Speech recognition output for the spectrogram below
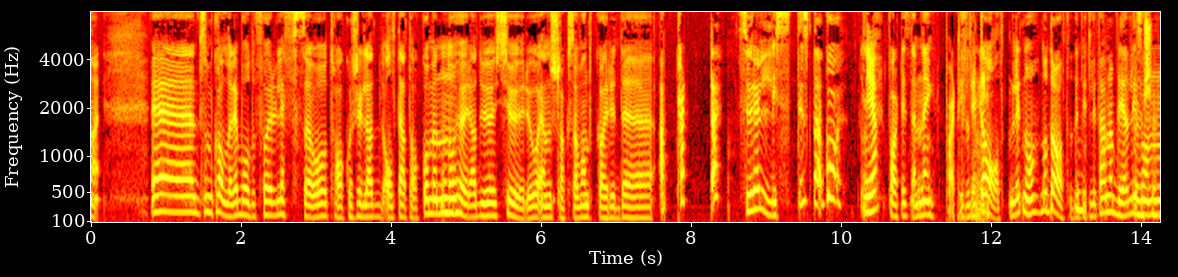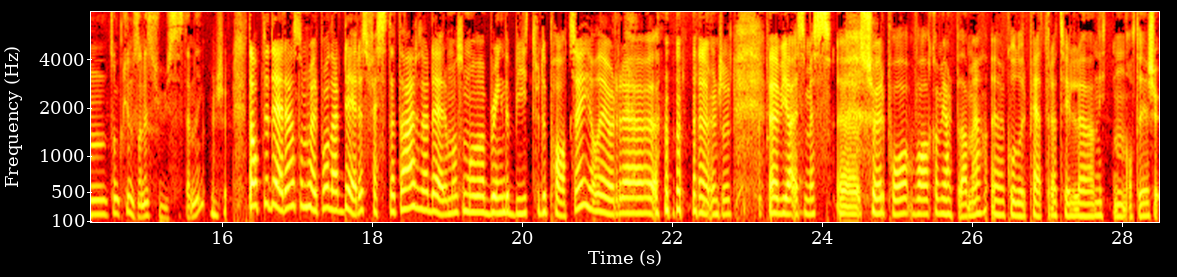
Nei. Eh, som kaller det både for lefse og tacoskille, Alt er taco. Men Mm. nå hører jeg at du kjører jo en slags avantgarde aperte. Surrealistisk taco. Ja. Partystemning. Partystemning. Så dalte den litt nå. Nå dalte det bitte litt her. Nå ble det litt sånn, som Kunstnernes hus-stemning. Det er opp til dere som hører på. Det er deres fest, dette her. Så det er dere må- som må bring the beat to the party, og det gjør dere Unnskyld. Eh, via SMS. Eh, Kjør på. Hva kan vi hjelpe deg med? Kodord Kodeord P3 til eh, 1987.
